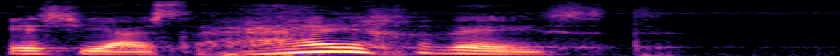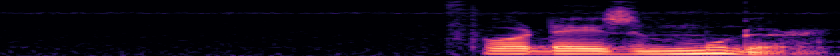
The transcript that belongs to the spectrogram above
is juist hij geweest voor deze moeder?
